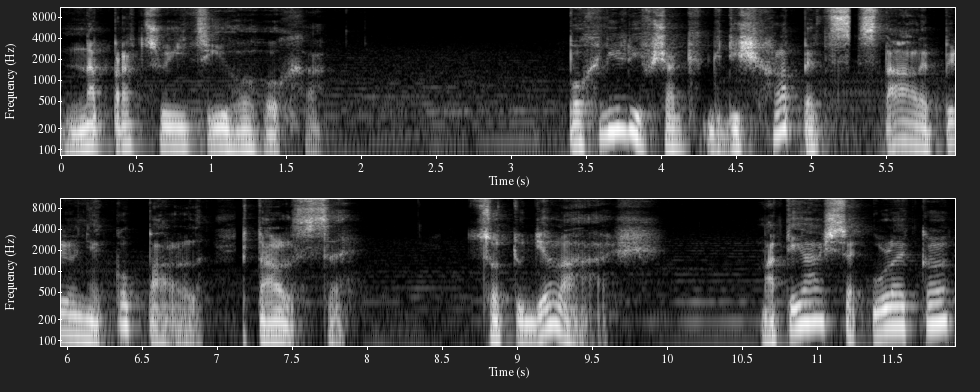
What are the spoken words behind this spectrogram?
na pracujícího hocha. Po chvíli však, když chlapec stále pilně kopal, ptal se, co tu děláš? Matyáš se ulekl,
